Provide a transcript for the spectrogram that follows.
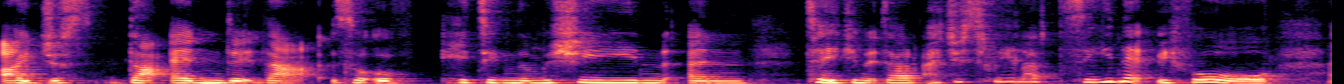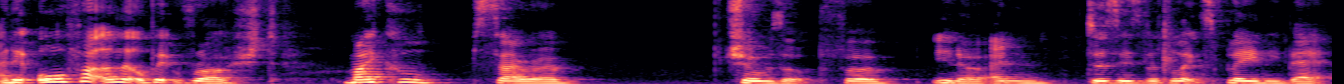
I just that ended that sort of hitting the machine and taking it down. I just feel I've seen it before, and it all felt a little bit rushed. Michael Cera shows up for you know and does his little explainy bit,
